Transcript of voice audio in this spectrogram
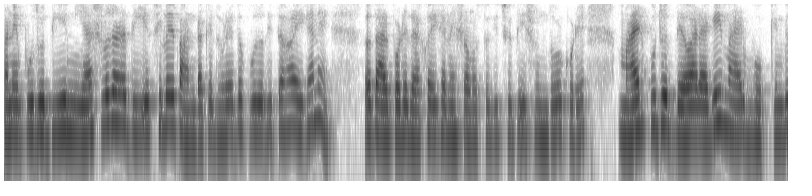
মানে পুজো দিয়ে নিয়ে আসলো, যারা দিয়েছিল এই পান্ডাকে ধরে তো পুজো দিতে হয় এখানে। তো তারপরে দেখো এখানে সমস্ত কিছু দিয়ে সুন্দর করে মায়ের পুজো দেওয়ার আগেই মায়ের ভোগ কিন্তু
